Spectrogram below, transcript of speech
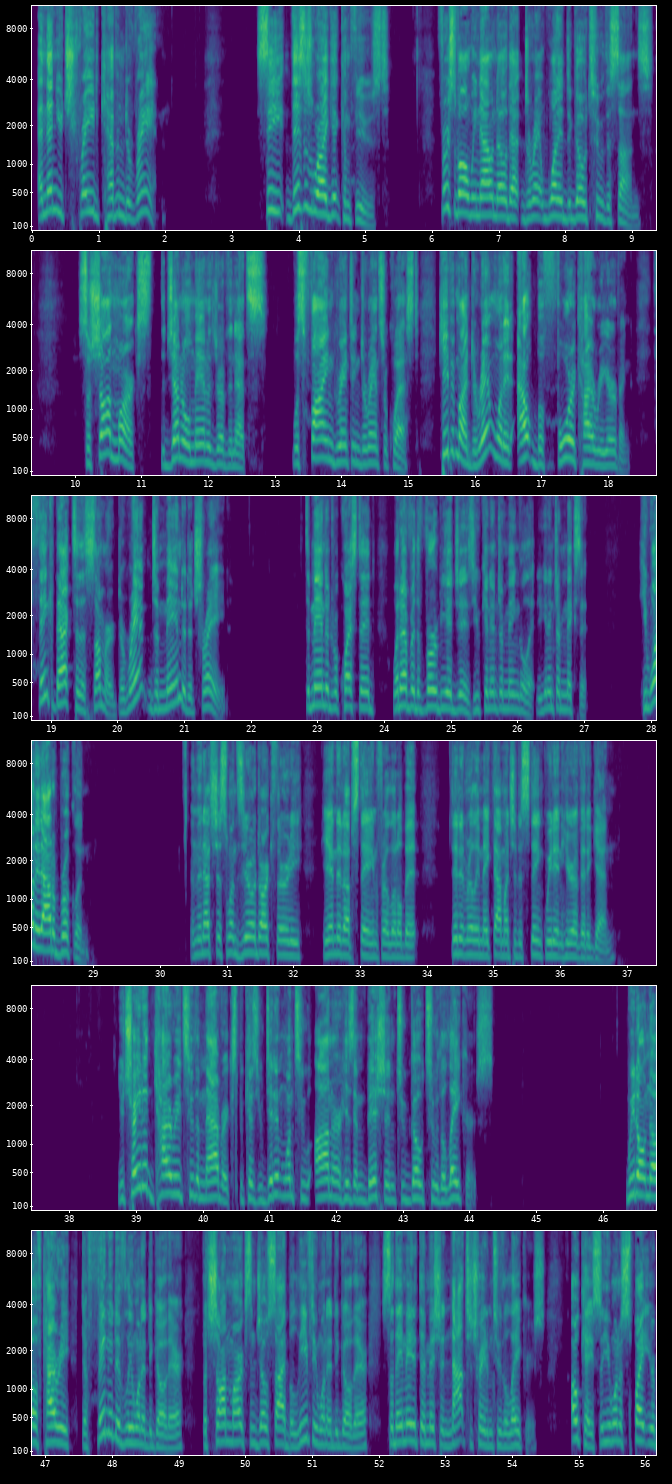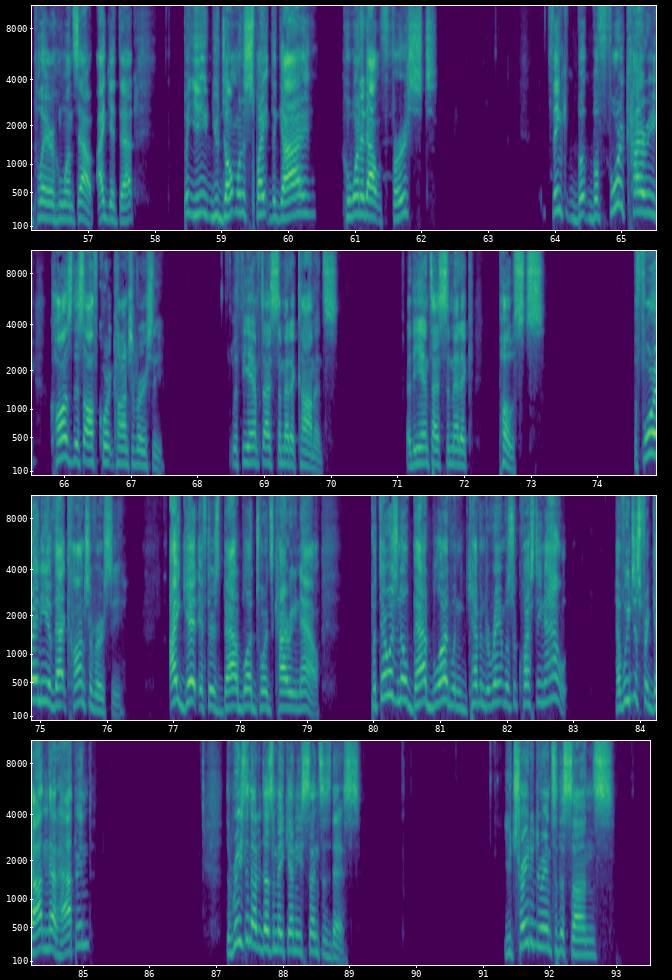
and then you trade Kevin Durant. See, this is where I get confused. First of all, we now know that Durant wanted to go to the Suns. So Sean Marks, the general manager of the Nets, was fine granting Durant's request. Keep in mind, Durant wanted out before Kyrie Irving. Think back to the summer. Durant demanded a trade, demanded, requested, whatever the verbiage is. You can intermingle it, you can intermix it. He wanted out of Brooklyn and the Nets just won zero dark 30. He ended up staying for a little bit. Didn't really make that much of a stink. We didn't hear of it again. You traded Kyrie to the Mavericks because you didn't want to honor his ambition to go to the Lakers. We don't know if Kyrie definitively wanted to go there, but Sean Marks and Joe Tsai believed he wanted to go there, so they made it their mission not to trade him to the Lakers. Okay, so you want to spite your player who wants out. I get that. But you you don't want to spite the guy who wanted out first. Think but before Kyrie caused this off-court controversy with the anti-Semitic comments or the anti-Semitic posts. Before any of that controversy, I get if there's bad blood towards Kyrie now, but there was no bad blood when Kevin Durant was requesting out. Have we just forgotten that happened? The reason that it doesn't make any sense is this you traded Durant to the Suns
